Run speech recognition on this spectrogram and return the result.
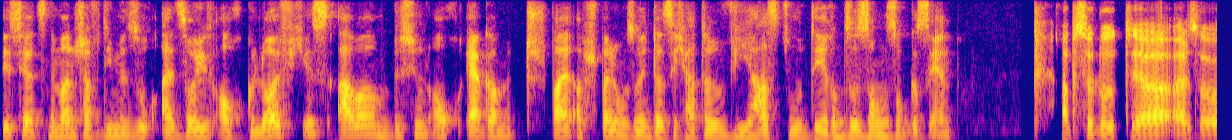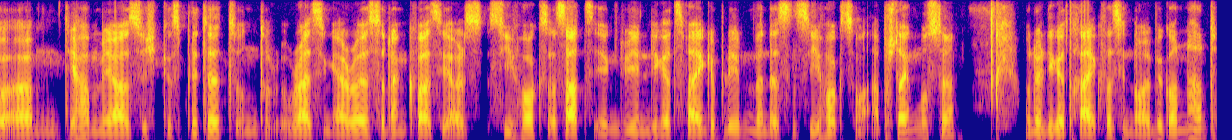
ist jetzt eine Mannschaft, die mir so als solches auch geläufig ist, aber ein bisschen auch Ärger mit Abspaltung so hinter sich hatte. Wie hast du deren Saison so gesehen? Absolut, ja. Also, ähm, die haben ja sich gesplittet und Rising Arrow ist ja dann quasi als Seahawks-Ersatz irgendwie in Liga 2 geblieben, wenn das ein Seahawks absteigen musste und in Liga 3 quasi neu begonnen hat.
